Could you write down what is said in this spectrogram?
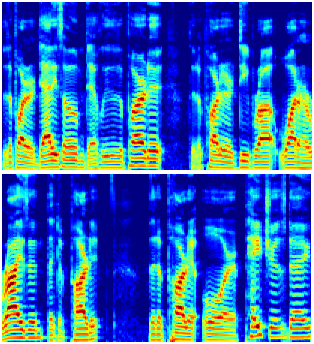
The Departed or Daddy's Home, definitely The Departed. The Departed or Deepwater Horizon, The Departed. The Departed or Patriots Day,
